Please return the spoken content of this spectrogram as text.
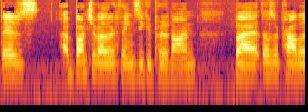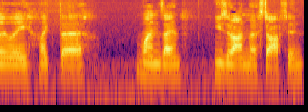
There's a bunch of other things you could put it on, but those are probably like the ones I'm use it on most often.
